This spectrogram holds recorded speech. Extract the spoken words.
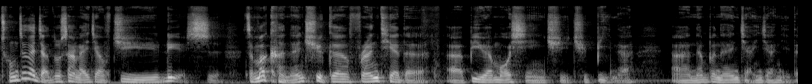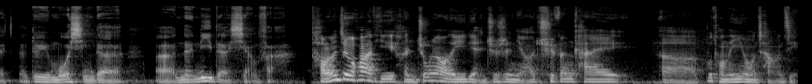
从这个角度上来讲，居于劣势，怎么可能去跟 Frontier 的呃闭源模型去去比呢？啊，能不能讲一讲你的对于模型的呃能力的想法？讨论这个话题很重要的一点就是你要区分开呃不同的应用场景。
